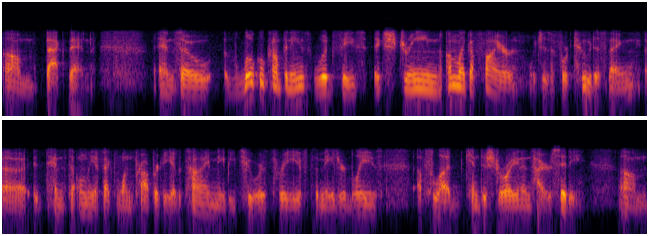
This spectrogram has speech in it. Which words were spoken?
um, back then. And so local companies would face extreme, unlike a fire, which is a fortuitous thing, uh, it tends to only affect one property at a time, maybe two or three if the major blaze, a flood can destroy an entire city. Um,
